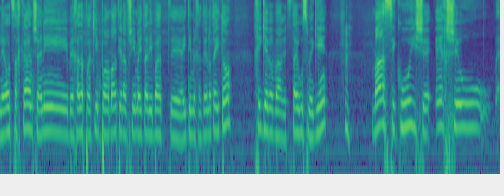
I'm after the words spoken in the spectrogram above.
לעוד שחקן שאני באחד הפרקים פה אמרתי עליו שאם הייתה לי בת אה, הייתי מחתן אותה איתו. הכי גבר בארץ, טיירוס מגי. מה הסיכוי שאיכשהו, אה,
